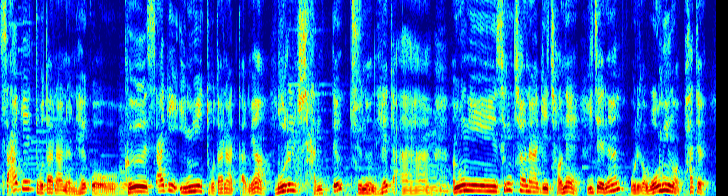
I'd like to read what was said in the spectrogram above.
싹이 돋아나는 해고 그 싹이 이미 돋아났다면 물을 잔뜩 주는 해다. 용이 승천하기 전에 이제는 우리가 워밍업 하듯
